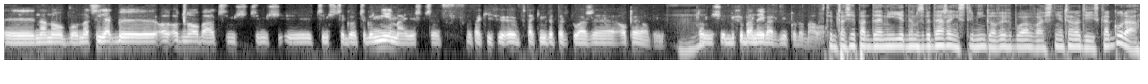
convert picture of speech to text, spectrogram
y, na nowo, znaczy jakby od nowa czymś, czymś, y, czymś czego, czego nie ma jeszcze w, takich, w takim repertuarze operowym. To mi się by chyba najbardziej podobało. W tym czasie pandemii jednym z wydarzeń streamingowych była właśnie Czarodziejska Góra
